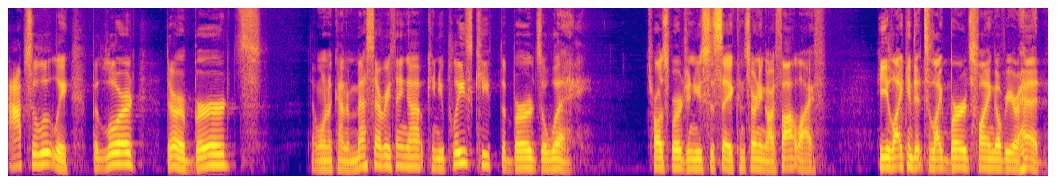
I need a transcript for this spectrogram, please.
Absolutely. But Lord, there are birds that want to kind of mess everything up. Can you please keep the birds away? Charles Spurgeon used to say concerning our thought life, he likened it to like birds flying over your head.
